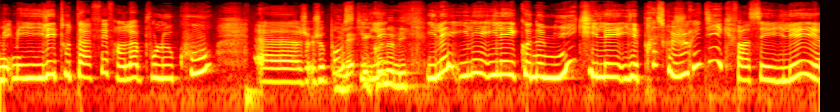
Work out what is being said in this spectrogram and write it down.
Mais, mais, il est tout à fait, enfin là pour le coup, je, je, pense qu'il est économique. Il est, il est, il est économique, il est, il est presque juridique. Enfin c'est, il est,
